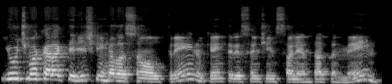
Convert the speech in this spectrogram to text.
E última característica em relação ao treino, que é interessante a gente salientar também,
